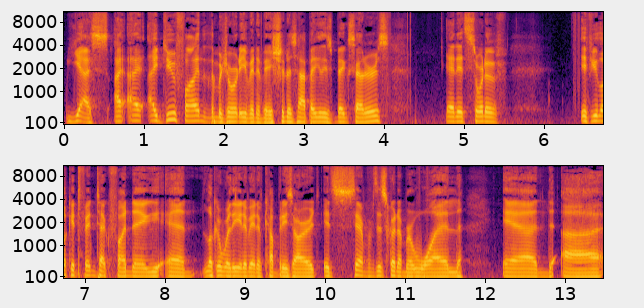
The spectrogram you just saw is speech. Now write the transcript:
yes, I, I, I do find that the majority of innovation is happening in these big centers, and it's sort of if you look at fintech funding and look at where the innovative companies are, it's San Francisco number one, and uh,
